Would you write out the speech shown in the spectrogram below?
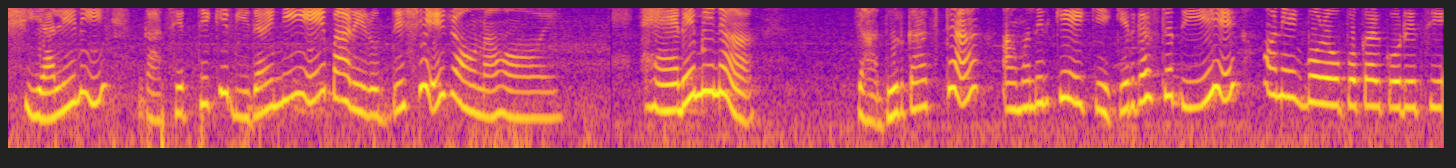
শিয়ালিনী গাছের থেকে বিদায় নিয়ে বাড়ির উদ্দেশ্যে রওনা হয়। হ্যাঁ রে মিনা, জাদুর গাছটা আমাদেরকে এই কেকের গাছটা দিয়ে অনেক বড় উপকার করেছে।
